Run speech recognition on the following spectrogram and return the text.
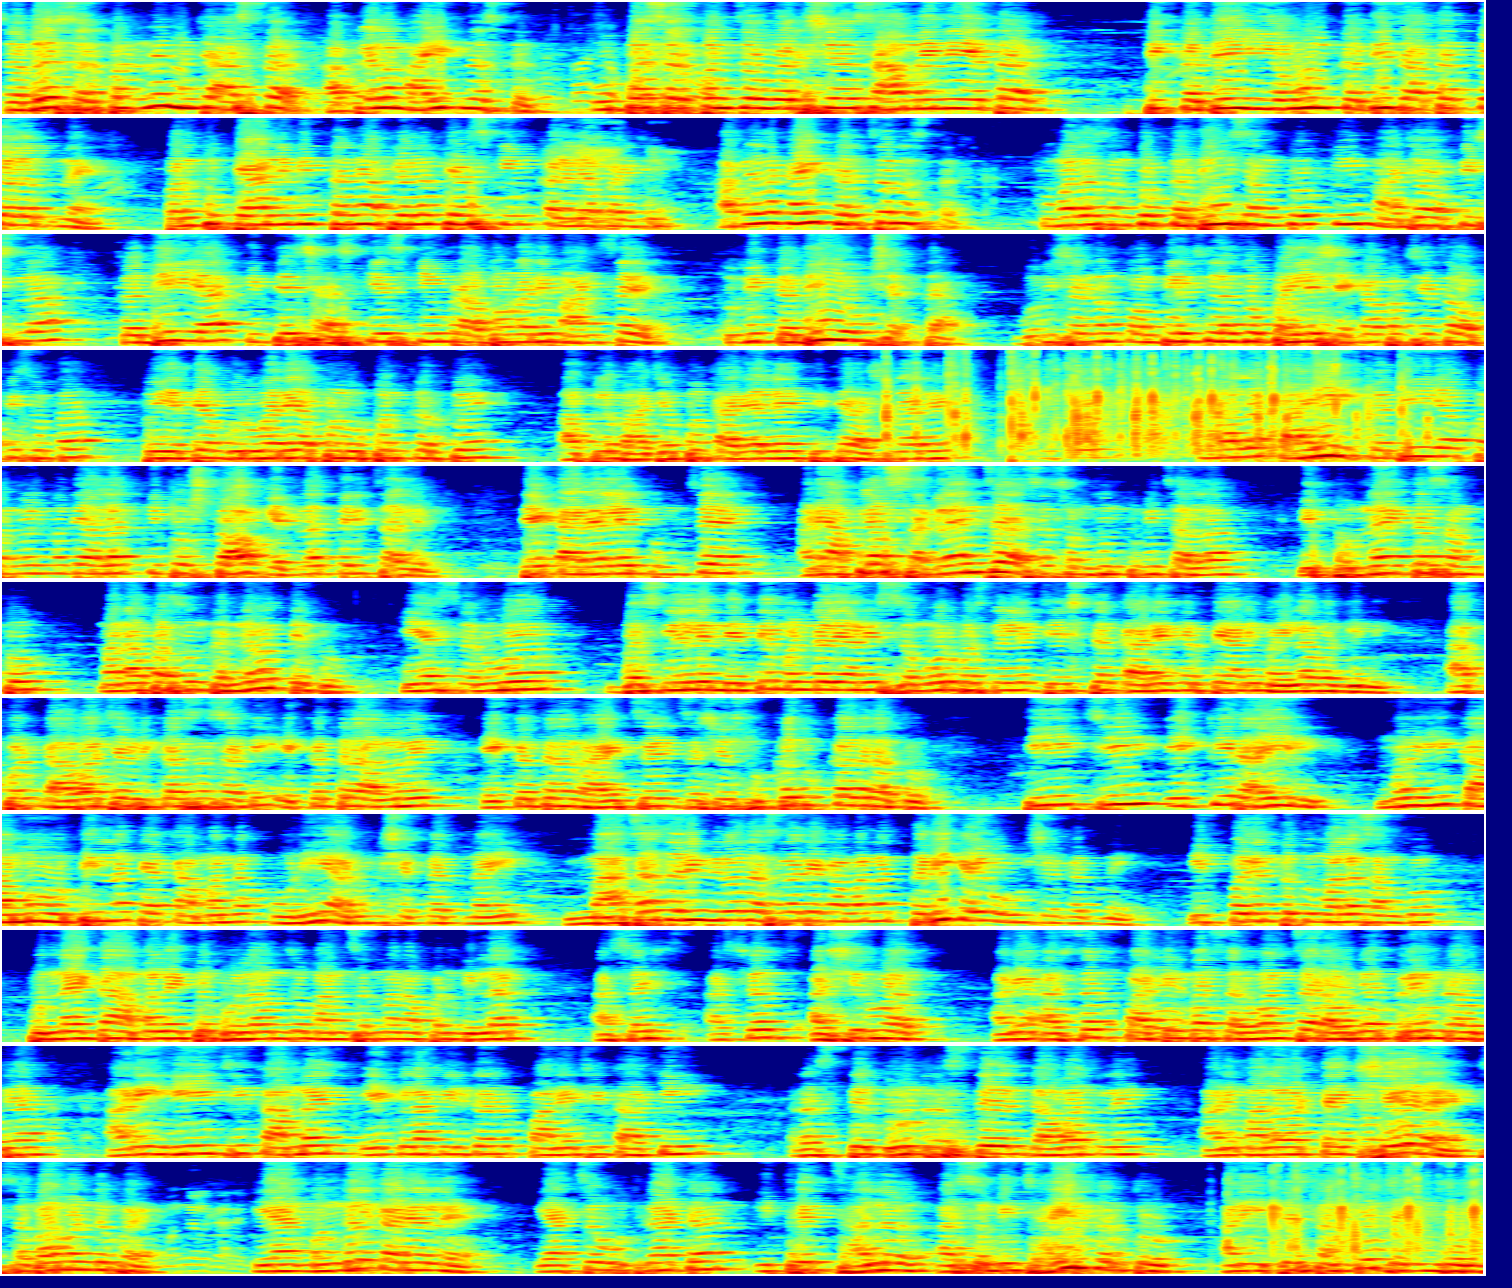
सगळं सरपंच नाही म्हणजे असतात. आपल्याला माहीत नसतं. उपसरपंच वर्ष सहा महिने येतात. ती कधी येऊन कधी जातात कळत नाही. परंतु त्या निमित्ताने आपल्याला त्या स्कीम कळल्या पाहिजे. आपल्याला काही खर्च नसतं तुम्हाला सांगतो कधीही सांगतो की माझ्या ऑफिसला कधी या तिथे शासकीय स्कीम राबवणारी माणसं आहेत तुम्ही कधी येऊ शकता? गुरुशरणम कॉम्प्लेक्सला जो पहिले शेका पक्षाचा ऑफिस होता तो येत्या गुरुवारी आपण ओपन करतोय. आपलं भाजप कार्यालय तिथे असणार आहे. तुम्हाला काही कधी या पनवेलमध्ये आलात की तो स्टॉक घेतला तरी चालेल. ते कार्यालय तुमचं आहे आणि आपल्या सगळ्यांचं असं समजून तुम्ही चालला. मी पुन्हा एकदा सांगतो मनापासून धन्यवाद देतो की या सर्व बसलेले नेते मंडळी आणि समोर बसलेले ज्येष्ठ कार्यकर्ते आणि महिला भगिनी आपण गावाच्या विकासासाठी एकत्र आलोय एकत्र राहायचंय जसे सुखदुःखात राहतो ती जी एकी राहील मग ही कामं होतील ना त्या कामांना कोणीही अडवू शकत नाही. माझा जरी विरोध असला त्या कामांना तरी काही होऊ शकत नाही. इथपर्यंत तुम्हाला सांगतो पुन्हा एकदा आम्हाला इथे बोलावून जो मान सन्मान आपण दिलात असंच असंच आशीर्वाद आणि असंच पाठिंबा सर्वांचा राहू द्या प्रेम राहू द्या. आणि ही जी कामं आहेत एक लाख लिटर पाण्याची टाकी रस्ते दोन रस्ते आहेत गावातले आणि मला वाटतं एक शेड आहे सभामंडप आहे. या मंगल कार्यालय याचं उद्घाटन इथे झालं असं मी जाहीर करतो आणि इथे सांगतो जय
